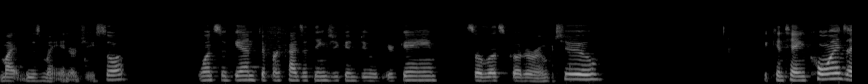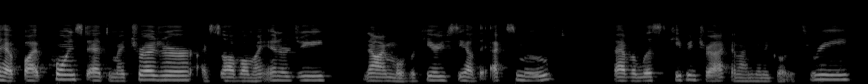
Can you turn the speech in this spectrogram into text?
might lose my energy. So once again, different kinds of things you can do with your game. So let's go to room 2. It contained coins. I have 5 coins to add to my treasure. I still have all my energy. Now I'm over here. You see how the X moved? I have a list keeping track, and I'm going to go to 3.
